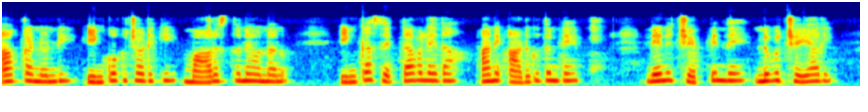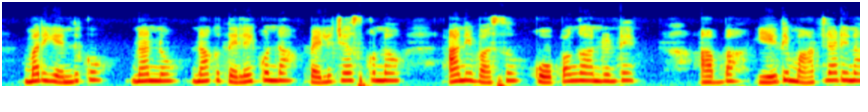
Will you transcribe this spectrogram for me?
అక్కడి నుండి ఇంకొక చోటికి మారుస్తూనే ఉన్నాను. ఇంకా సెట్ అవ్వలేదా అని అడుగుతుంటే నేను చెప్పిందే నువ్వు చేయాలి. మరి ఎందుకు నన్ను నాకు తెలియకుండా పెళ్ళి చేసుకున్నావు అని వసు కోపంగా అంటుంటే అబ్బా ఏది మాట్లాడినా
